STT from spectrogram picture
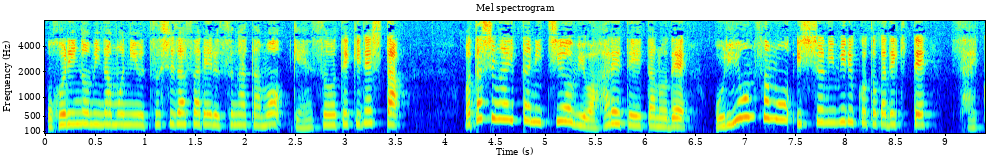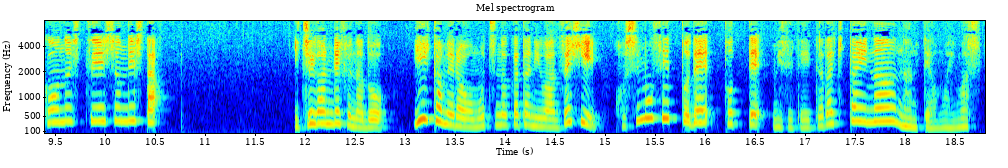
お堀の水面に映し出される姿も幻想的でした。私が行った日曜日は晴れていたので、オリオン座も一緒に見ることができて最高のシチュエーションでした。一眼レフなどいいカメラをお持ちの方にはぜひ星もセットで撮って見せていただきたいなぁなんて思います。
